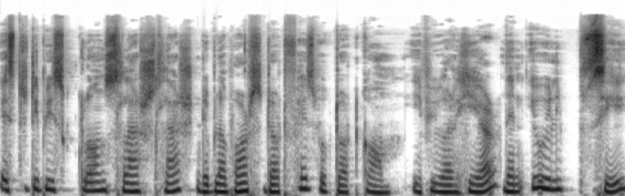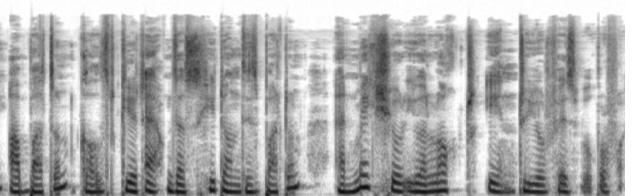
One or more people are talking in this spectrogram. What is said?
http clone slash slash developers.facebook.com if you are here then you will see a button called create app. Just hit on this button and make sure you are logged in to your facebook profile.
